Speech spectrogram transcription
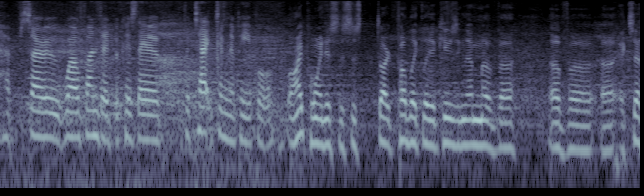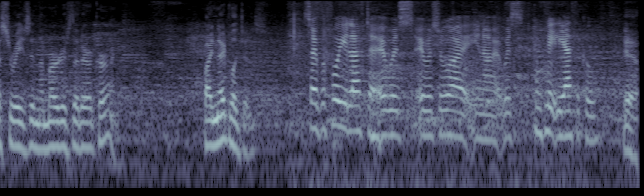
have so well funded because they are protecting the people? My point is, is to start publicly accusing them of, uh, of uh, uh, accessories in the murders that are occurring by negligence. So before you left it, it was it was all right. You know, it was completely ethical. Yeah.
